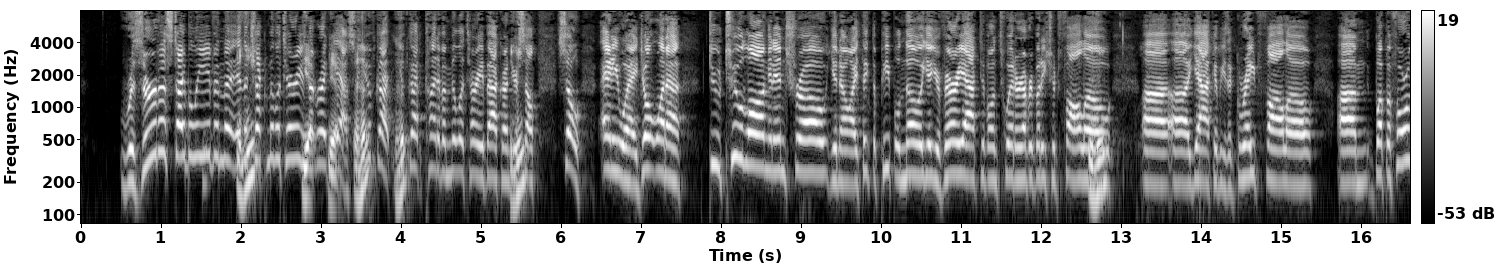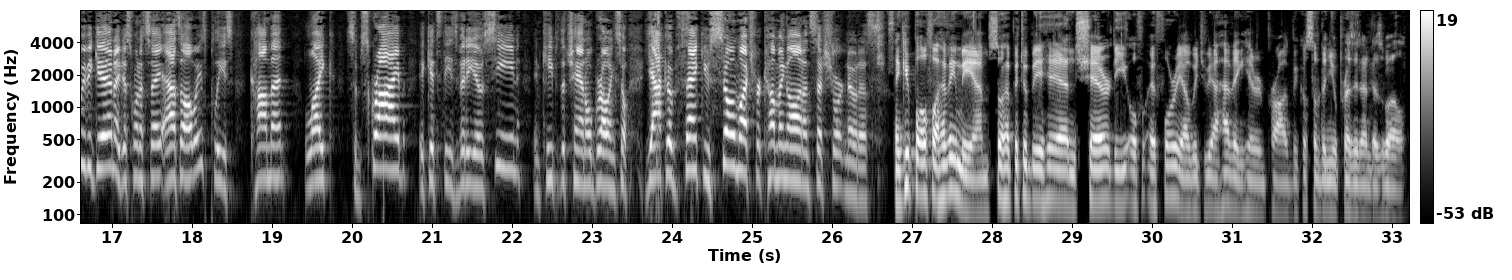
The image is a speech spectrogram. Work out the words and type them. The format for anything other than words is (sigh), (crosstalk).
reservist, I believe, in the in the mm-hmm. Czech military. Is yeah, that right? Yeah. yeah. So uh-huh. you've got uh-huh. you've got kind of a military background mm-hmm. yourself. So anyway, don't want to do too long an intro. You know, I think the people know you. You're very active on Twitter. Everybody should follow mm-hmm. uh, uh, Jakub. He's a great follow. Um, but before we begin, I just want to say, as always, please comment, like, subscribe. It gets these videos seen and keeps the channel growing. So, Jakub, thank you so much for coming on on such short notice. Thank you, Paul, for having me. I'm so happy to be here and share the euphoria which we are having here in Prague because of the new president as well.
